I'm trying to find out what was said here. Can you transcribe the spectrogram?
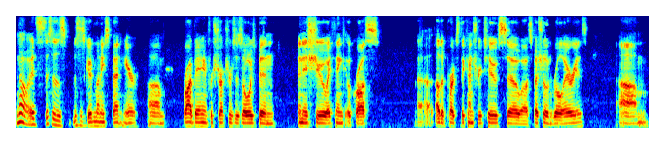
No, it's this is this is good money spent here. Um, broadband infrastructures has always been an issue, I think, across uh, other parts of the country too. So, uh, especially in rural areas, um,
